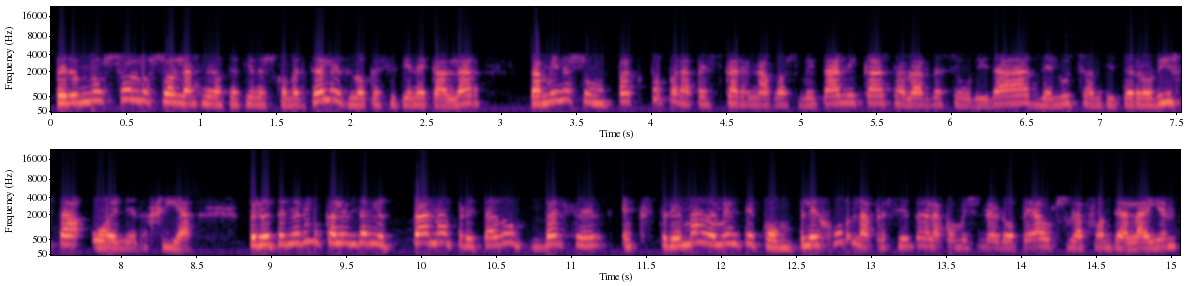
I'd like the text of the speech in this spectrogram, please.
pero no solo son las negociaciones comerciales lo que se tiene que hablar, también es un pacto para pescar en aguas británicas, hablar de seguridad, de lucha antiterrorista o energía. Pero tener un calendario tan apretado va a ser extremadamente complejo. La presidenta de la Comisión Europea, Ursula von der Leyen,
